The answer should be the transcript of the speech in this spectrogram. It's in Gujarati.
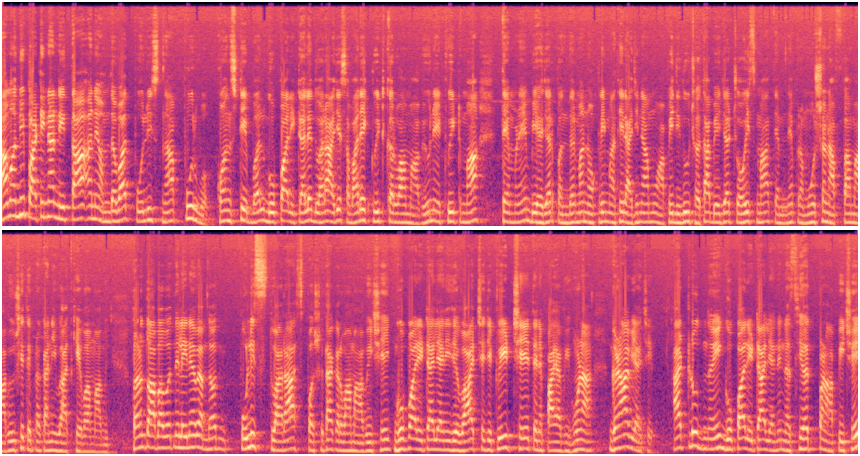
આમ આદમી પાર્ટીના નેતા અને અમદાવાદ પોલીસના પૂર્વ કોન્સ્ટેબલ ગોપાલ ઇટાલે દ્વારા આજે સવારે એક ટ્વીટ કરવામાં આવ્યું ને ટ્વીટમાં તેમણે બે હજાર પંદરમાં નોકરીમાંથી રાજીનામું આપી દીધું, છતાં બે હજાર ચોવીસમાં તેમને પ્રમોશન આપવામાં આવ્યું છે તે પ્રકારની વાત કહેવામાં આવી. પરંતુ આ બાબતને લઈને હવે અમદાવાદ પોલીસ દ્વારા સ્પષ્ટતા કરવામાં આવી છે. ગોપાલ ઇટાલિયાની જે વાત છે, જે ટ્વીટ છે, તેને પાયા વિહોણા ગણાવ્યા છે. આટલું જ નહીં, ગોપાલ ઇટાલિયાને નસીહત પણ આપી છે.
